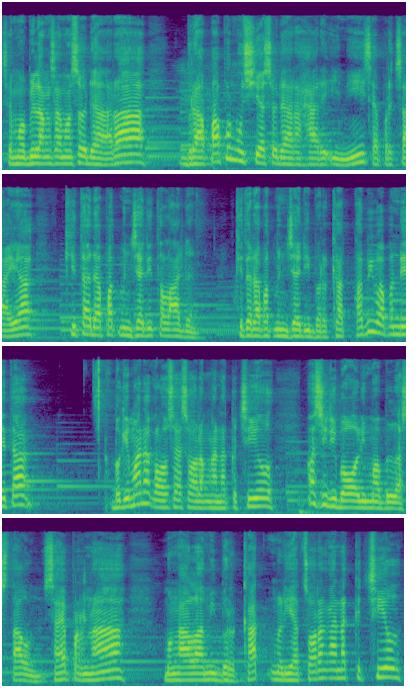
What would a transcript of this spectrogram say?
Saya mau bilang sama saudara berapapun usia saudara hari ini saya percaya kita dapat menjadi teladan kita dapat menjadi berkat. Tapi Pak Pendeta Bagaimana kalau saya seorang anak kecil masih di bawah 15 tahun? Saya pernah mengalami berkat melihat seorang anak kecil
